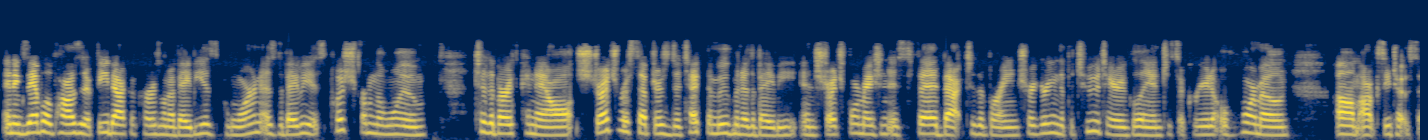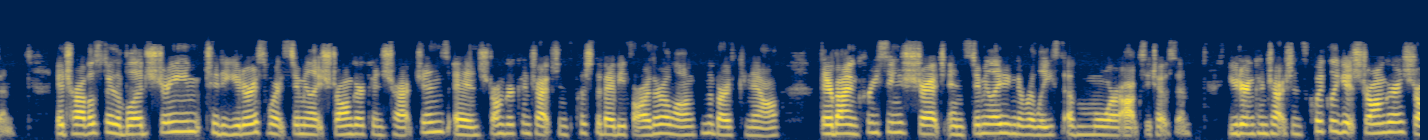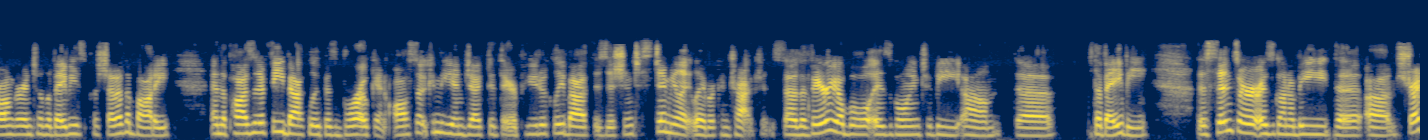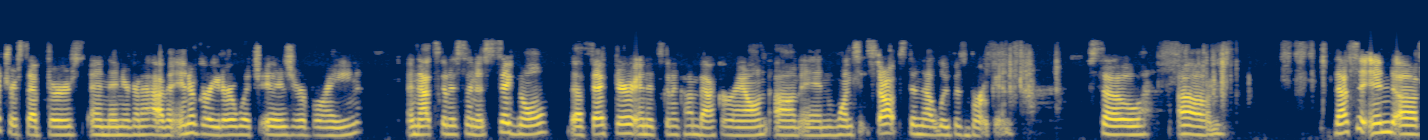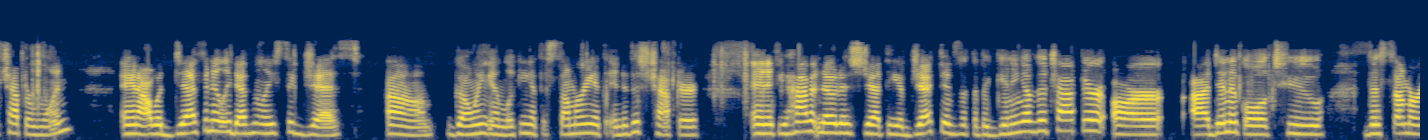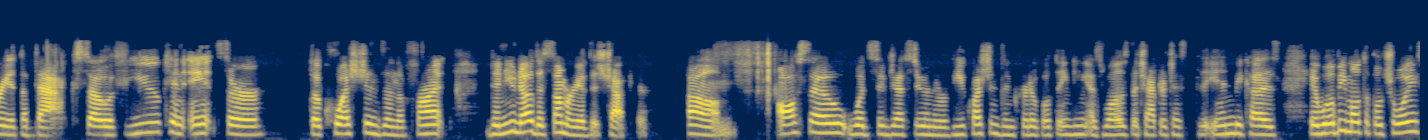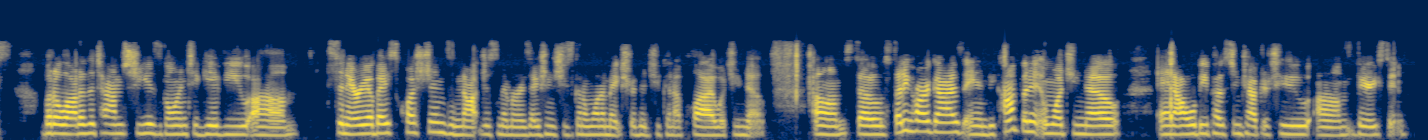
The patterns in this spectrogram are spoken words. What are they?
An example of positive feedback occurs when a baby is born. As the baby is pushed from the womb to the birth canal, stretch receptors detect the movement of the baby, and stretch formation is fed back to the brain, triggering the pituitary gland to secrete a hormone, um, oxytocin. It travels through the bloodstream to the uterus where it stimulates stronger contractions, and stronger contractions push the baby farther along from the birth canal, thereby increasing stretch and stimulating the release of more oxytocin. Uterine contractions quickly get stronger and stronger until the baby is pushed out of the body and the positive feedback loop is broken. Also, it can be injected therapeutically by a physician to stimulate labor contractions. So the variable is going to be um, the the baby. The sensor is going to be the um, stretch receptors, and then you're going to have an integrator, which is your brain, and that's going to send a signal, the effector, and it's going to come back around. Um, and once it stops, then that loop is broken. So um, that's the end of chapter one. And I would definitely, definitely suggest um, going and looking at the summary at the end of this chapter. And if you haven't noticed yet, the objectives at the beginning of the chapter are identical to the summary at the back. So if you can answer the questions in the front, then you know the summary of this chapter. Um, also, would suggest doing the review questions and critical thinking as well as the chapter test at the end because it will be multiple choice, but a lot of the times she is going to give you um, scenario based questions and not just memorization. She's going to want to make sure that you can apply what you know. Um, so study hard, guys, and be confident in what you know. And I will be posting chapter two um, very soon.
